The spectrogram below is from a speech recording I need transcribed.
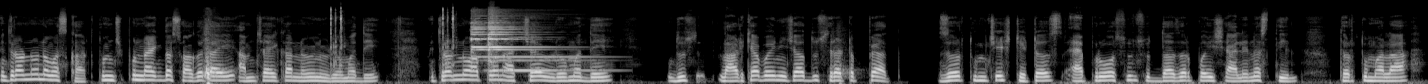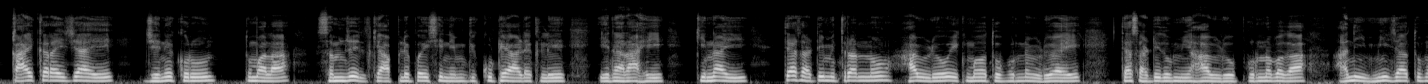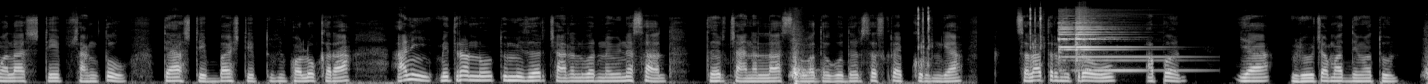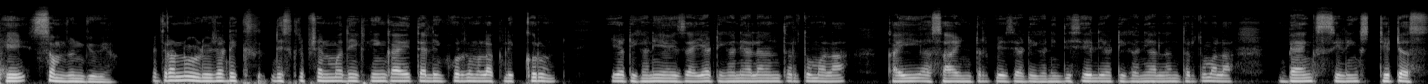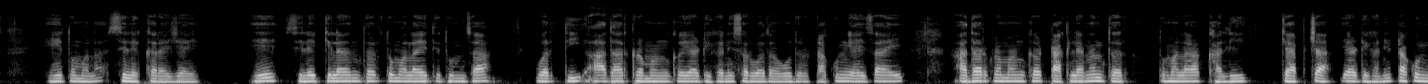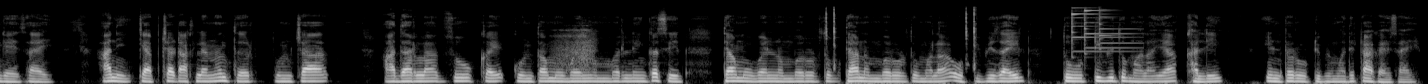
मित्रांनो नमस्कार. तुमचे पुन्हा एकदा स्वागत आहे आमच्या एका नवीन व्हिडिओमध्ये. मित्रांनो आपण आजच्या व्हिडिओमध्ये दुस लाडक्या बहिणीच्या दुसऱ्या टप्प्यात जर तुमचे स्टेटस ॲप्रो असून सुद्धा जर पैसे आले नसतील तर तुम्हाला काय करायचे आहे? जेणेकरून तुम्हाला समजेल की आपले पैसे नेमके कुठे अडकले येणार आहे की नाही? त्यासाठी मित्रांनो हा व्हिडिओ एक महत्त्वपूर्ण व्हिडिओ आहे. त्यासाठी तुम्ही हा व्हिडिओ पूर्ण बघा आणि मी ज्या तुम्हाला स्टेप सांगतो त्या स्टेप बाय स्टेप तुम्ही फॉलो करा. आणि मित्रांनो तुम्ही जर चॅनलवर नवीन असाल तर चॅनलला सर्वात अगोदर सबस्क्राईब करून घ्या. चला तर मित्र हो, आपण या व्हिडिओच्या माध्यमातून हे समजून घेऊया. मित्रांनो व्हिडिओच्या डिस्क डिस्क्रिप्शनमध्ये एक लिंक आहे. त्या लिंकवर तुम्हाला क्लिक करून या ठिकाणी यायचं आहे. या ठिकाणी आल्यानंतर तुम्हाला काही असा इंटरफेस या ठिकाणी दिसेल. या ठिकाणी आल्यानंतर तुम्हाला बँक सिलिंग स्टेटस हे तुम्हाला सिलेक्ट करायचे आहे. हे सिलेक्ट केल्यानंतर तुम्हाला येथे तुमचा वरती आधार क्रमांक या ठिकाणी सर्वात अगोदर टाकून घ्यायचा आहे. आधार क्रमांक टाकल्यानंतर तुम्हाला खाली कॅपचा या ठिकाणी टाकून घ्यायचा आहे. आणि कॅपचा टाकल्यानंतर तुमच्या आधारला जो काही कोणता मोबाईल नंबर लिंक असेल त्या मोबाईल नंबरवर तुम त्या नंबरवर तुम्हाला ओ टी पी जाईल. तो ओ टी पी तुम्हाला या खाली इंटर ओ टी पीमध्ये टाकायचा आहे.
